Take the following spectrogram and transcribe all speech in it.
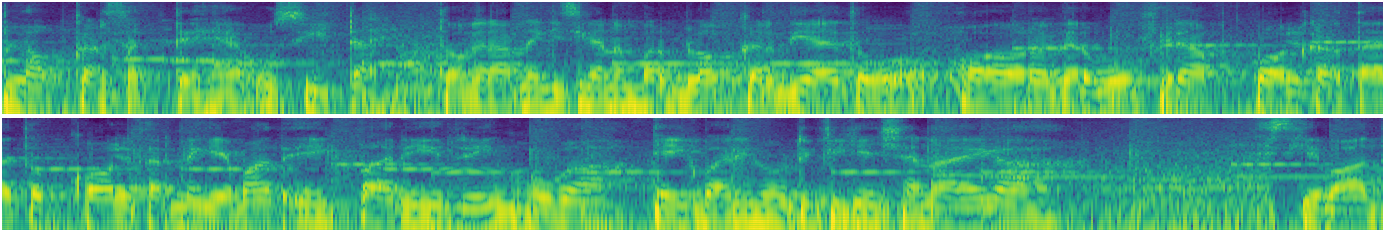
ब्लॉक कर सकते हैं उसी टाइम तो अगर आपने किसी का नंबर ब्लॉक कर दिया है तो और अगर वो फिर आपको कॉल करता है तो कॉल करने के बाद एक बारी रिंग होगा, एक बारी नोटिफिकेशन आएगा इसके बाद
